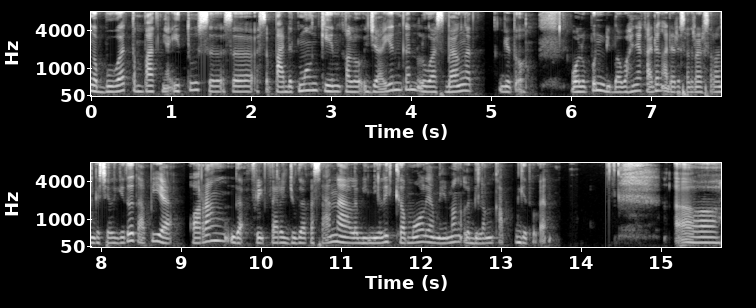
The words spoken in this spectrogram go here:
ngebuat tempatnya itu se, se sepadat mungkin. Kalau Giant kan luas banget gitu. Walaupun di bawahnya kadang ada restoran-restoran kecil gitu tapi ya orang nggak prefer juga ke sana. Lebih milih ke mall yang memang lebih lengkap gitu kan. Uh,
